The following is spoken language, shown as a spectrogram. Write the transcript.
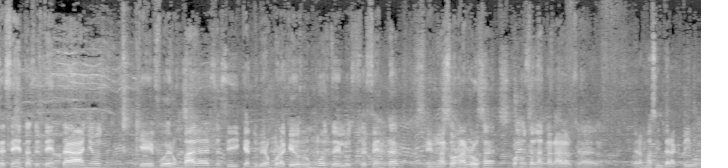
60, 70 años que fueron vagas, así, que anduvieron por aquellos rumbos de los 60 en la zona roja, conocen la tarara, o sea, Era más interactivo.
